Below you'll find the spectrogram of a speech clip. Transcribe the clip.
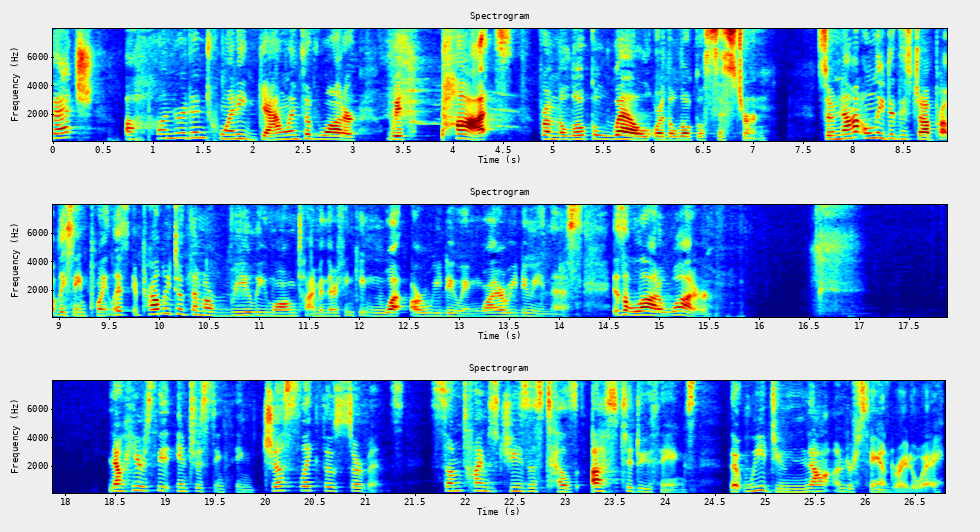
fetch 120 gallons of water with pots from the local well or the local cistern. So not only did this job probably seem pointless, it probably took them a really long time, and they're thinking, what are we doing? Why are we doing this? It's a lot of water. Now, here's the interesting thing just like those servants, sometimes Jesus tells us to do things that we do not understand right away.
